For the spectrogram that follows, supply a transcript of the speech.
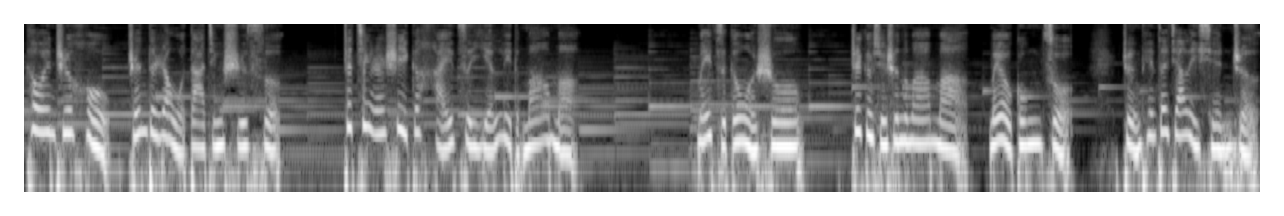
看完之后，真的让我大惊失色，这竟然是一个孩子眼里的妈妈。梅子跟我说，这个学生的妈妈没有工作，整天在家里闲着，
